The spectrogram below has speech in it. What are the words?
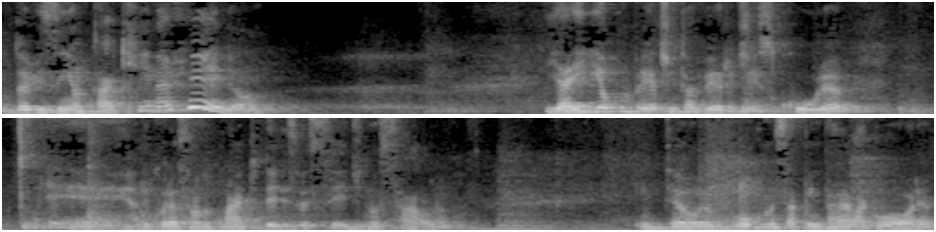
O Davizinho tá aqui, né, filho? E aí eu comprei a tinta verde escura. É, a decoração do quarto deles vai ser dinossauro. Então eu vou começar a pintar ela agora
